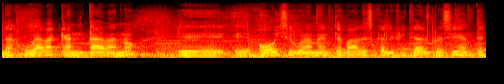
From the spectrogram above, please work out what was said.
la jugada cantada, ¿no? hoy seguramente va a descalificar el presidente.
